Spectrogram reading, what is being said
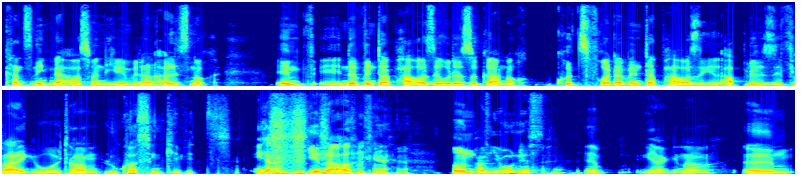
kann es nicht mehr auswendig, wenn wir dann alles noch im, in der Winterpause oder sogar noch kurz vor der Winterpause ablösefrei geholt haben. Lukas Sinkewitz. Ja, genau. Und Palionis, ne? ja, ja, genau. Ähm,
